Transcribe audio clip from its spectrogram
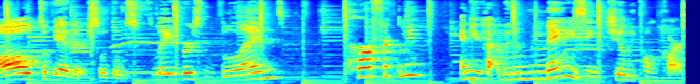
all together so those flavors blend perfectly and you have an amazing chili con carne.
